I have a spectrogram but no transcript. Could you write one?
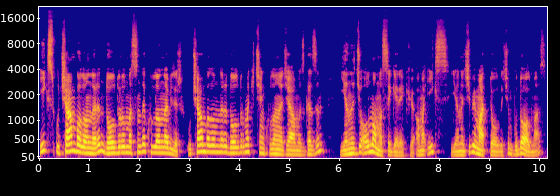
X uçan balonların doldurulmasında kullanılabilir. Uçan balonları doldurmak için kullanacağımız gazın yanıcı olmaması gerekiyor. Ama X yanıcı bir madde olduğu için bu da olmaz.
